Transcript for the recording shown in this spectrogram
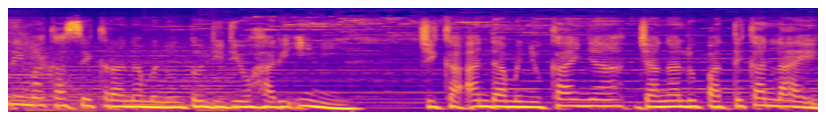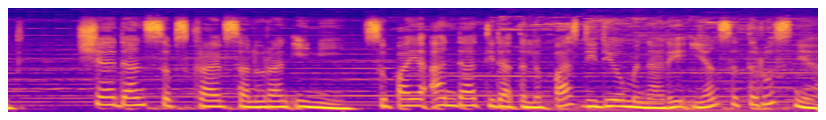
Terima kasih kerana menonton video hari ini. Jika anda menyukainya, jangan lupa tekan like, share dan subscribe saluran ini supaya anda tidak terlepas video menarik yang seterusnya.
